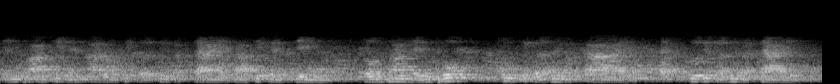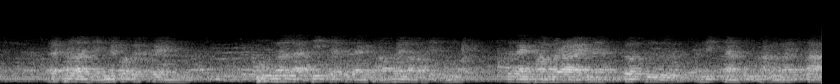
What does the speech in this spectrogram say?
เห็นความคิดเห็นอารมณ์ที่เกิดขึ้นกับใจตามที่เป็นจริง รวมทั้งเห็นทุกทุกที่เกิดขึ้นกับกายทุกที่เกิดขึ้นกับใจและถ้าเราเห็นไม่ก็ไปเป็นทุกนั่นแหละที่จะแสดงธรรมให้เราเห็น แสดงธรรมอะไรนี่ยก็คืออนิจจังทุกขังนัตตา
